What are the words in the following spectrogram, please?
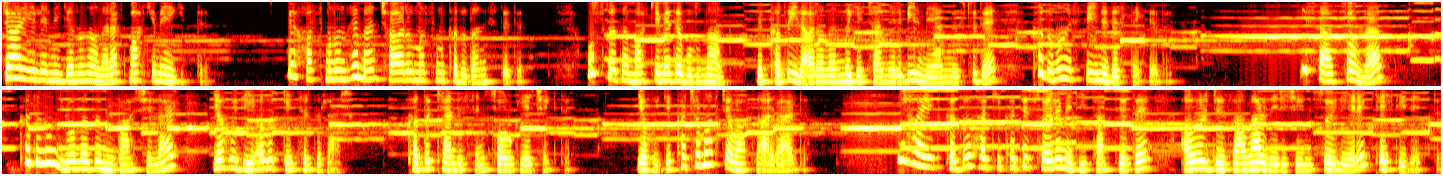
cariyelerini yanına alarak mahkemeye gitti. Ve hasmının hemen çağrılmasını kadıdan istedi. O sırada mahkemede bulunan ve kadı ile aralarında geçenleri bilmeyen müftü de kadının isteğini destekledi. Bir saat sonra kadının yolladığı mübaşirler Yahudi'yi alıp getirdiler. Kadı kendisini sorguya çekti. Yahudi kaçamak cevaplar verdi. Nihayet kadı hakikati söylemediği takdirde ağır cezalar vereceğini söyleyerek tehdit etti.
